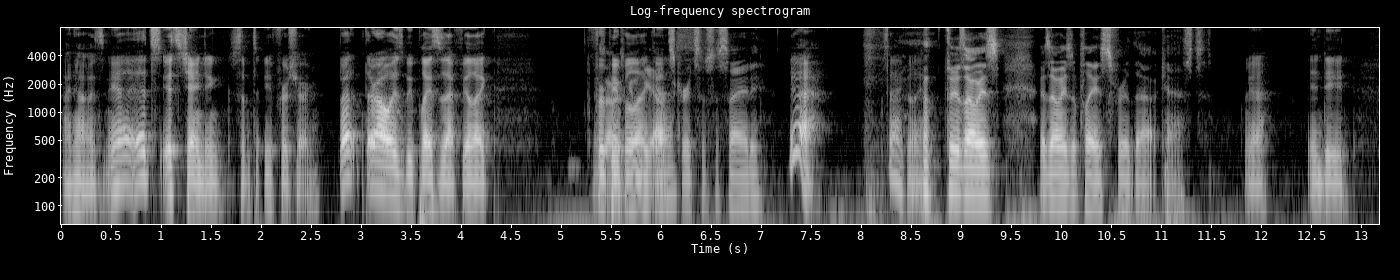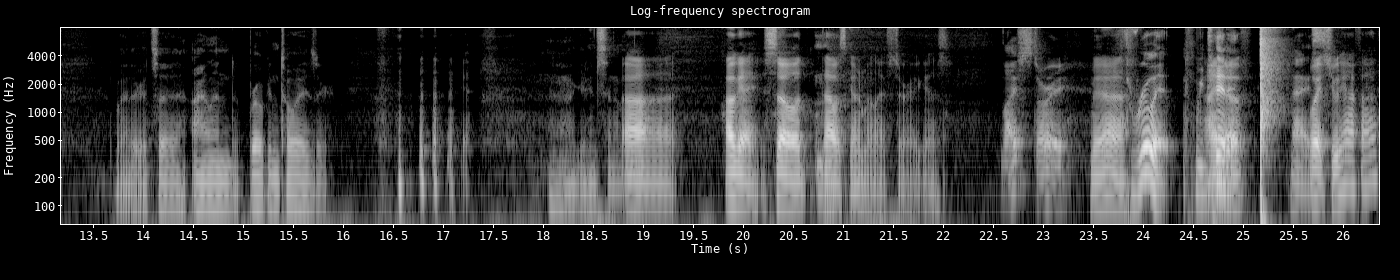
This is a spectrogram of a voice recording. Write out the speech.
I know it's yeah, it's it's changing some for sure. But there'll always be places I feel like for There's people like be us. outskirts of society. Yeah, exactly. there's always there's always a place for the outcast, yeah, indeed. whether it's a island of broken toys or uh, getting cinema. Uh, okay, so that was kind of my life story, I guess. Life story. Yeah, Through it, we kind did of. it. Nice. Wait, should we have five?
